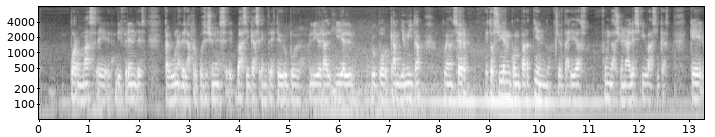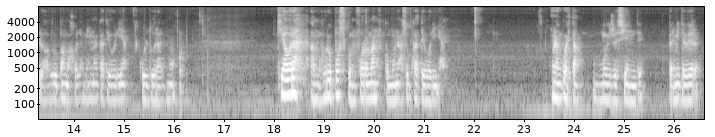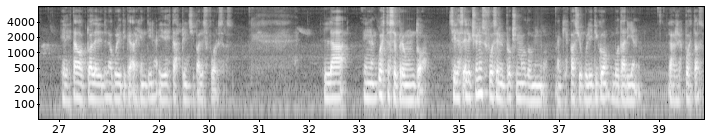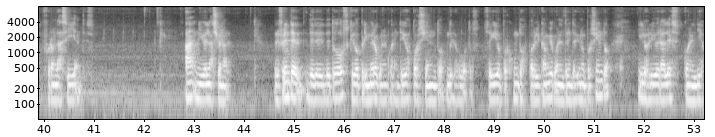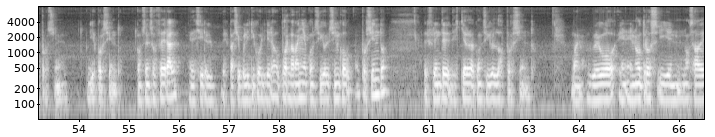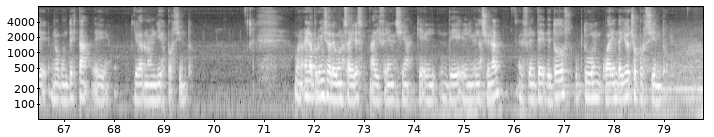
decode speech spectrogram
por más eh, diferentes que algunas de las proposiciones eh, básicas entre este grupo liberal y el grupo cambiemita puedan ser, estos siguen compartiendo ciertas ideas fundacionales y básicas que los agrupan bajo la misma categoría cultural. ¿no? que ahora ambos grupos conforman como una subcategoría. Una encuesta muy reciente permite ver el estado actual de la política argentina y de estas principales fuerzas. La, en la encuesta se preguntó, si las elecciones fuesen el próximo domingo, ¿a qué espacio político votarían? Las respuestas fueron las siguientes. A nivel nacional, el Frente de, Todos quedó primero con el 42% de los votos, seguido por Juntos por el Cambio con el 31% y los liberales con el 10%. 10%. Consenso federal, es decir, el espacio político liderado por La Baña consiguió el 5%, el Frente de Izquierda consiguió el 2%. Bueno, luego en, otros y en no sabe, no contesta, eh, llegaron a un 10%. Bueno, en la provincia de Buenos Aires, a diferencia que el del nivel nacional, el Frente de Todos obtuvo un 48%,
